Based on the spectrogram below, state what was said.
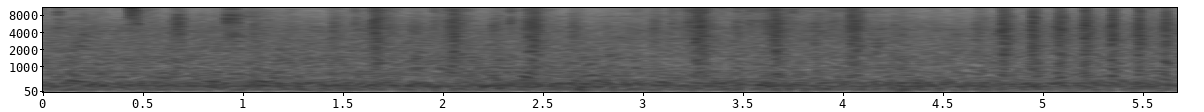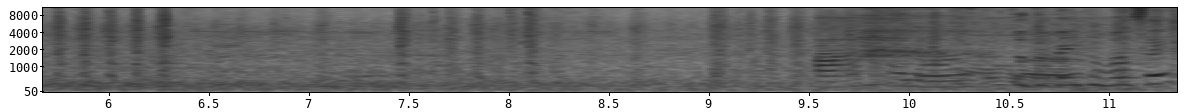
Ok, você pode continuar. Ah, tudo bem com vocês?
